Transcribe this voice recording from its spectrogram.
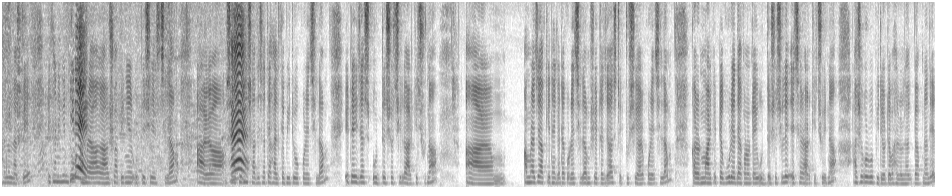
ভালো লাগবে। এখানে কিন্তু? আমরা শপিংয়ের উদ্দেশ্যে এসেছিলাম। আর শপিংয়ের সাথে সাথে হালকা ভিডিও করেছিলাম। এটাই জাস্ট উদ্দেশ্য ছিল আর কিছু না। আমরা যা কেনাকাটা করেছিলাম সেটা জাস্ট একটু শেয়ার করেছিলাম। কারণ মার্কেটটা ঘুরে দেখানোটাই উদ্দেশ্য ছিল, এছাড়া আর কিছুই না। আশা করব ভিডিওটা ভালো লাগবে আপনাদের।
